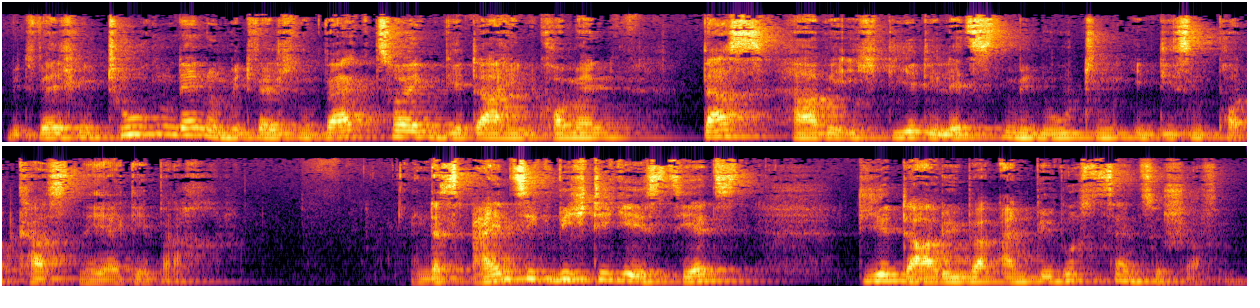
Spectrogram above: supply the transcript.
mit welchen Tugenden und mit welchen Werkzeugen wir dahin kommen, das habe ich dir die letzten Minuten in diesem Podcast näher gebracht. Und das einzig Wichtige ist jetzt, dir darüber ein Bewusstsein zu schaffen.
